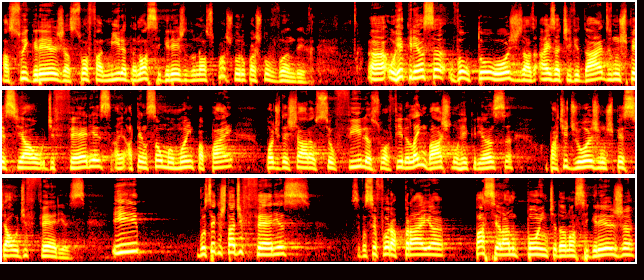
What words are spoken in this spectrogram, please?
à sua igreja, à sua família, da nossa igreja, do nosso pastor, o pastor Vander. Ah, o Recriança voltou hoje às, às atividades, no especial de férias. Atenção, mamãe e papai, pode deixar o seu filho, a sua filha lá embaixo no Recriança. A partir de hoje, um especial de férias. E você que está de férias, se você for à praia, passe lá no ponte da nossa igreja,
